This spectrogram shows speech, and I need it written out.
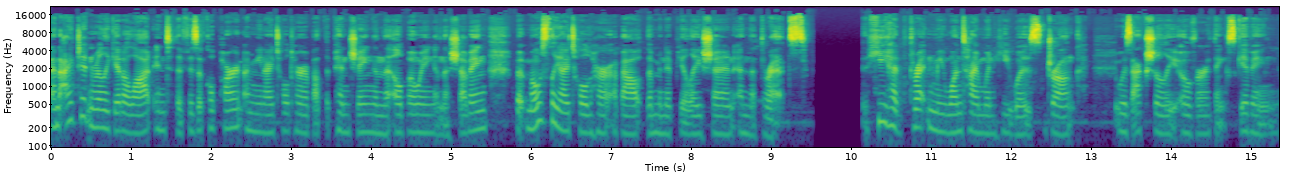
and I didn't really get a lot into the physical part. I mean, I told her about the pinching and the elbowing and the shoving, but mostly I told her about the manipulation and the threats. He had threatened me one time when he was drunk. It was actually over Thanksgiving.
